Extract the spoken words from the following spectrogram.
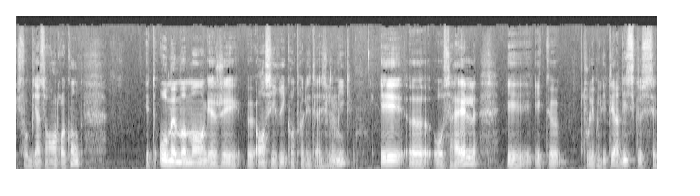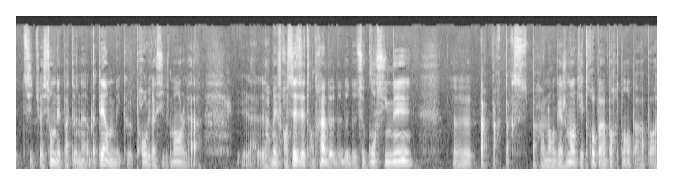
il faut bien s'en rendre compte, est au même moment engagée euh, en Syrie contre l'État islamique et au Sahel, et, que tous les militaires disent que cette situation n'est pas tenable à terme, mais que progressivement la, l'armée française est en train de, se consumer euh, par, un engagement qui est trop important par rapport à,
